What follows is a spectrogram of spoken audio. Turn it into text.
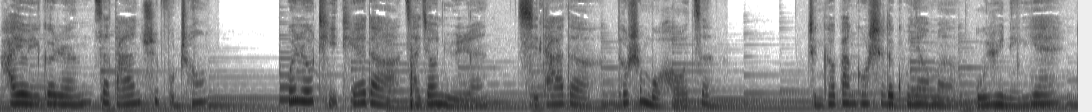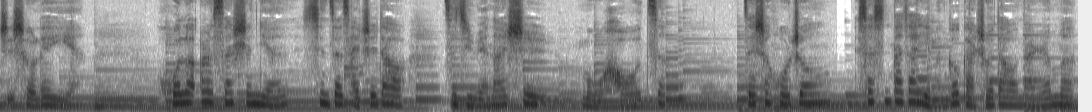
还有一个人在答案区补充：温柔体贴的才叫女人。其他的都是母猴子，整个办公室的姑娘们无语凝噎，直受泪眼。活了二三十年，现在才知道自己原来是母猴子。在生活中，相信大家也能够感受到男人们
